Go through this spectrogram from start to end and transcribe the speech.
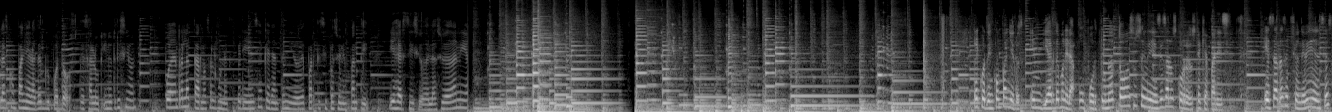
Las compañeras del grupo 2 de salud y nutrición pueden relatarnos alguna experiencia que hayan tenido de participación infantil y ejercicio de la ciudadanía. Recuerden compañeros enviar de manera oportuna todas sus evidencias a los correos que aquí aparecen. Esta recepción de evidencias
